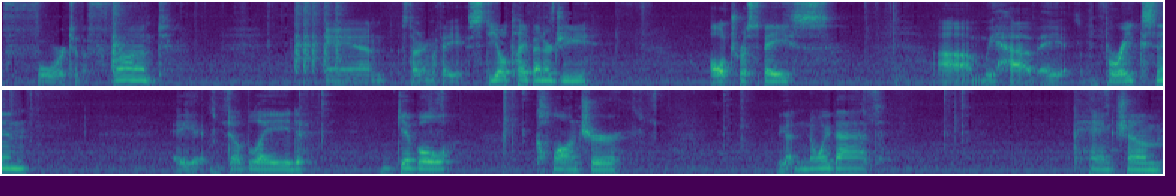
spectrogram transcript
four to the front. And starting with a steel type energy, ultra space. Um, we have a Braixen, a Doublade, Gible, Clauncher. We got Noibat, Pancham,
